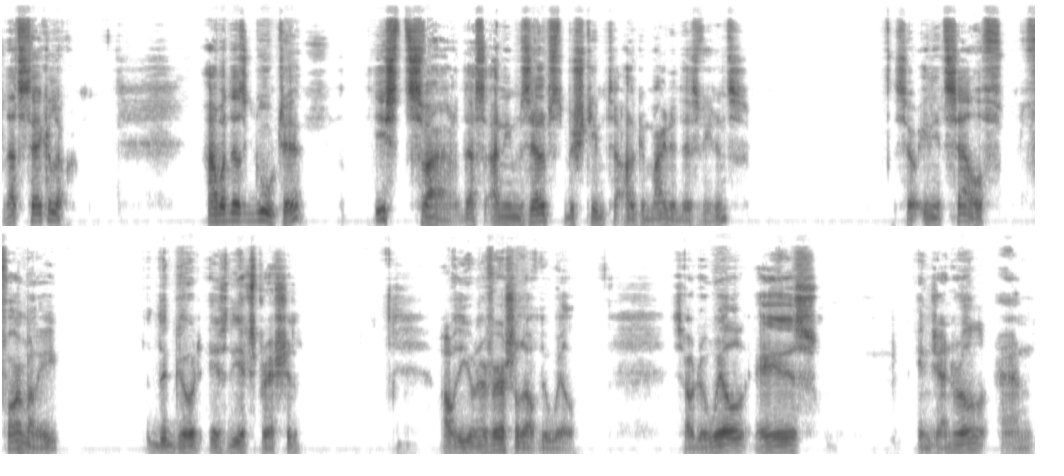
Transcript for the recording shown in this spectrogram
Let's take a look. Aber das Gute ist zwar das an ihm selbst bestimmte Allgemeine des Willens, so in itself, formally, the good is the expression of the universal of the will. So the will is, in general and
